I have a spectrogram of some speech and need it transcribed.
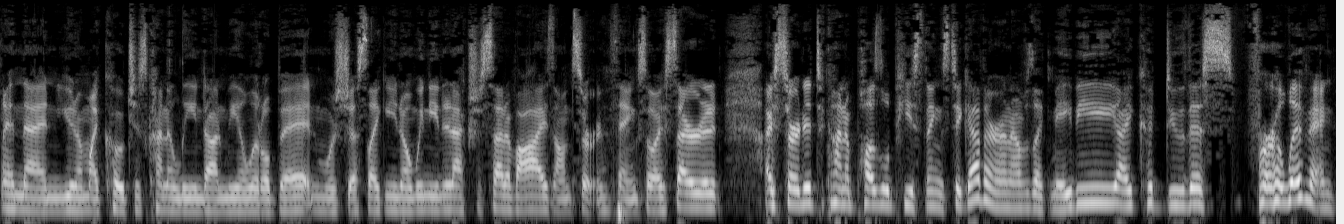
And then, you know, my coaches kind of leaned on me a little bit and was just like, you know, we need an extra set of eyes on certain things. So I started, I started to kind of puzzle piece things together and I was like, maybe I could do this for a living.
